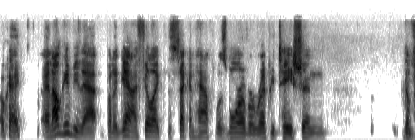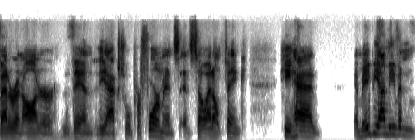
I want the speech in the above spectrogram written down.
Okay, and I'll give you that. But again, I feel like the second half was more of a reputation, the veteran honor than the actual performance, and so I don't think he had. And maybe I'm even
